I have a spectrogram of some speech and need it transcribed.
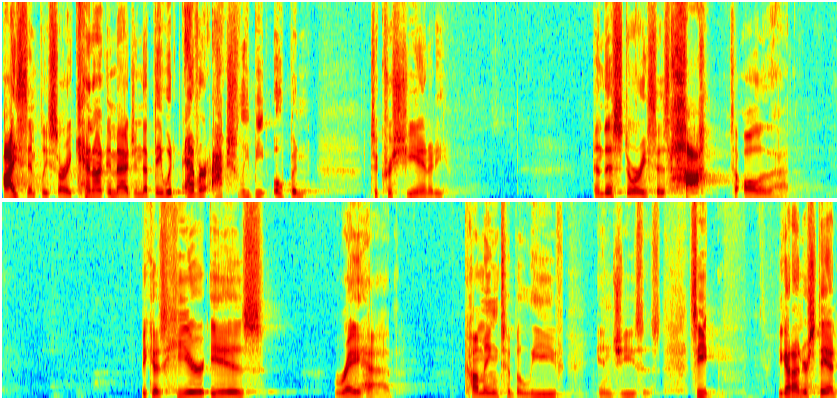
I simply, sorry, cannot imagine that they would ever actually be open to Christianity. And this story says, ha, to all of that. Because here is Rahab coming to believe in Jesus. See, you got to understand,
